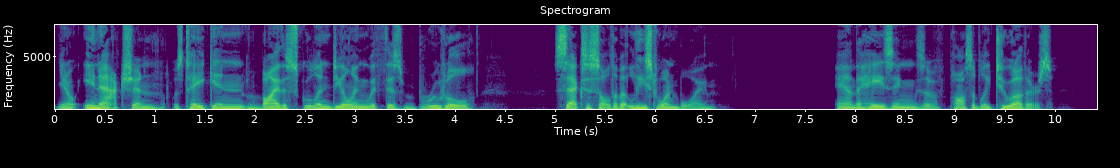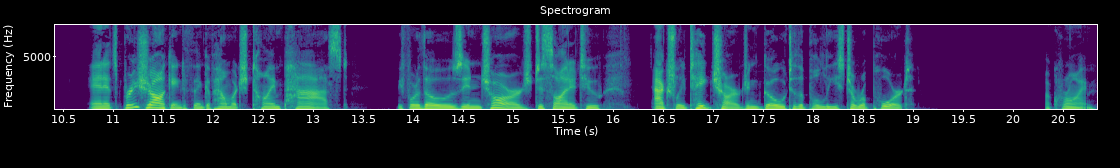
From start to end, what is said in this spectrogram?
you know, inaction, was taken by the school in dealing with this brutal sex assault of at least one boy and the hazings of possibly two others. And it's pretty shocking to think of how much time passed before those in charge decided to actually take charge and go to the police to report a crime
